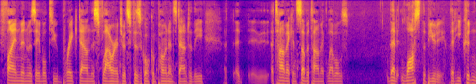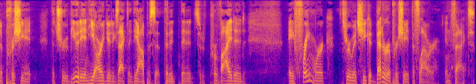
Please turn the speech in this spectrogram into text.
Feynman was able to break down this flower into its physical components down to the uh, uh, atomic and subatomic levels, that it lost the beauty, that he couldn't appreciate the true beauty. And he argued exactly the opposite, that it, that it sort of provided a framework through which he could better appreciate the flower, in fact.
